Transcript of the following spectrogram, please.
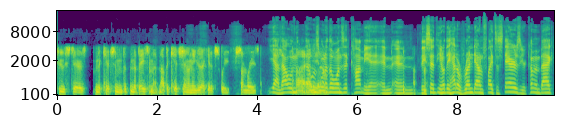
two stairs in the kitchen in the basement, not the kitchen in the executive suite for some reason. Yeah, that one uh, that and, was one know. of the ones that caught me. And and they said you know they had to run down flights of stairs. You're coming back.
